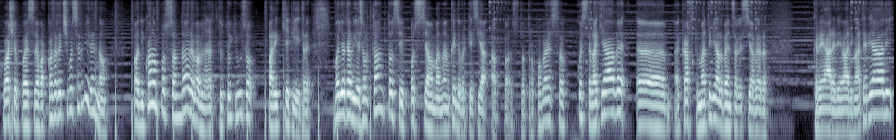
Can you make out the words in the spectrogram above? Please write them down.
Qua ci può essere qualcosa che ci può servire? No. Oh, di qua non posso andare, vabbè, è tutto chiuso, parecchie pietre. Voglio capire soltanto se possiamo, ma non credo perché sia a posto, troppo presto. Questa è la chiave, eh, craft material, penso che sia per creare dei vari materiali.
